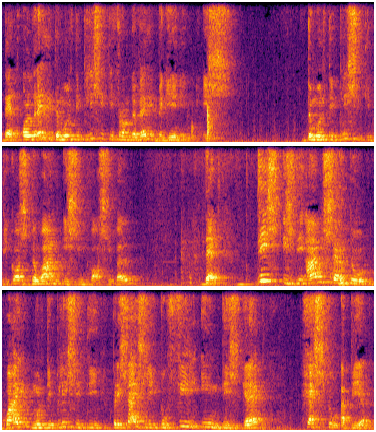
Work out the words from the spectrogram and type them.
that already the multiplicity from the very beginning is the multiplicity because the one is impossible, that this is the answer to why multiplicity, precisely to fill in this gap, has to appear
